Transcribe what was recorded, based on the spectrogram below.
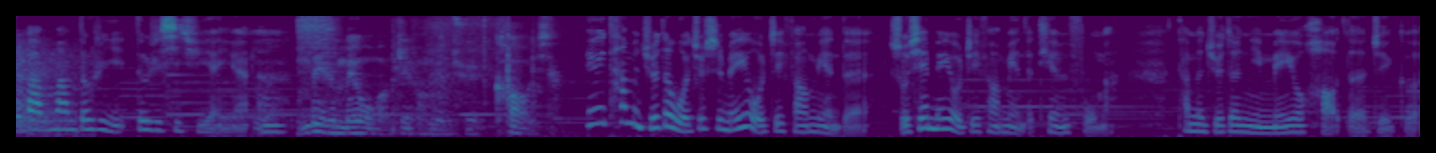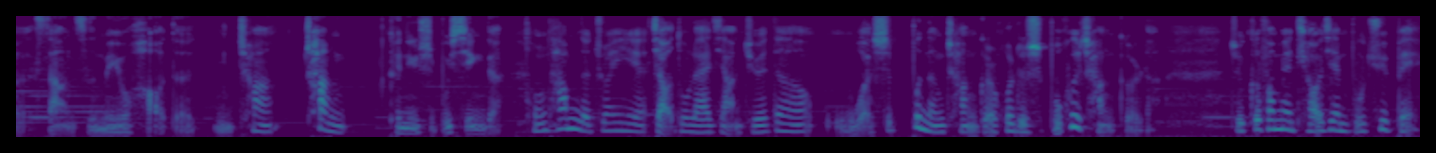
我爸爸妈妈都是都是戏曲演员，嗯。为什么没有往这方面去靠一下？因为他们觉得我就是没有这方面的，首先没有这方面的天赋嘛。他们觉得你没有好的这个嗓子，没有好的你唱唱肯定是不行的。从他们的专业角度来讲，觉得我是不能唱歌，或者是不会唱歌的，就各方面条件不具备。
